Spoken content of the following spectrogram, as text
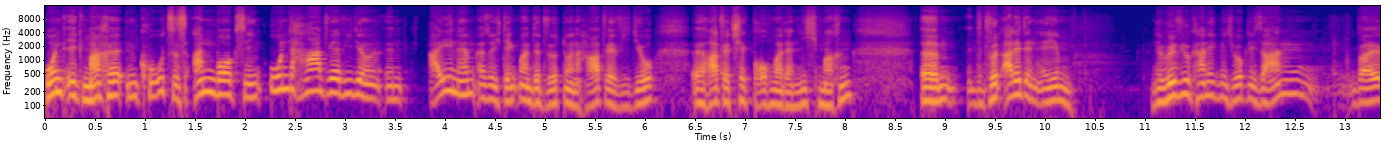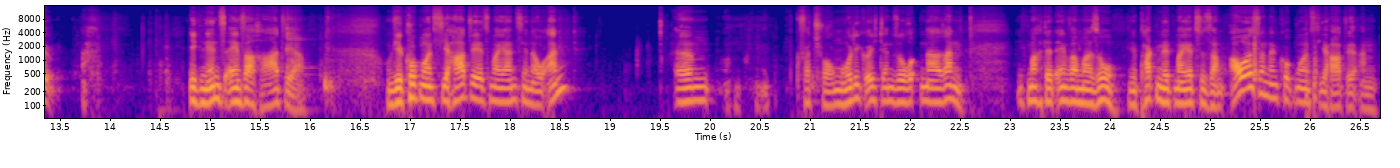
und ich mache ein kurzes Unboxing und Hardware-Video in einem, also ich denke mal, das wird nur ein Hardware-Video, äh, Hardware-Check brauchen wir dann nicht machen. Ähm, das wird alles in AIM. Eine Review kann ich nicht wirklich sagen, weil ach, ich nenne es einfach Hardware. Und wir gucken uns die Hardware jetzt mal ganz genau an. Ähm, Quatsch, warum hole ich euch denn so nah ran? Ich mache das einfach mal so. Wir packen das mal jetzt zusammen aus und dann gucken wir uns die Hardware an.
